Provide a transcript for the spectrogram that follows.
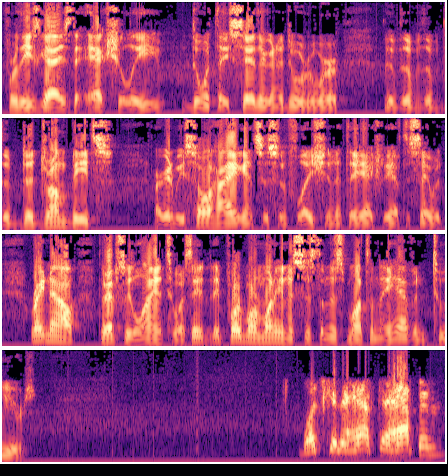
for these guys to actually do what they say they're going to do, or where the the, the, the, the drum beats are going to be so high against this inflation that they actually have to say what. Right now, they're absolutely lying to us. They they poured more money in the system this month than they have in two years. What's going to have to happen?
